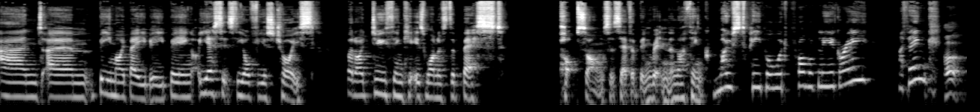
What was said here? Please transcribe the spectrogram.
and um, Be My Baby being, yes, it's the obvious choice, but I do think it is one of the best pop songs that's ever been written. And I think most people would probably agree. I think. Oh,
